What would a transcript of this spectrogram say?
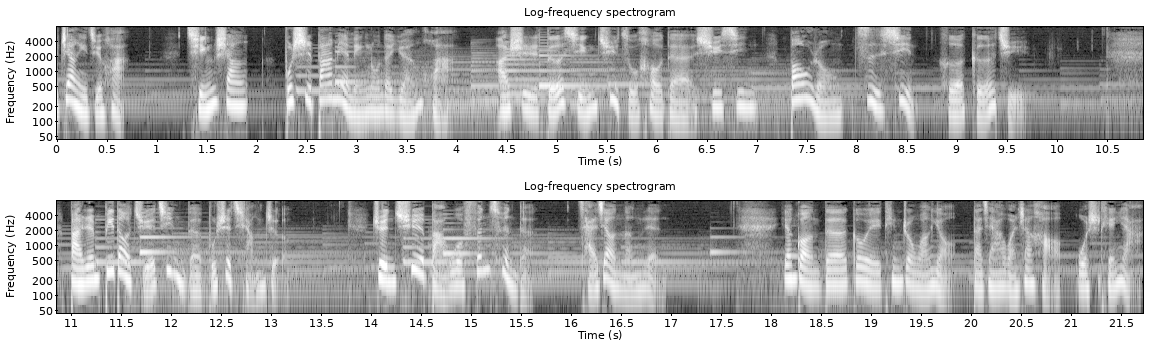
这样一句话：情商不是八面玲珑的圆滑，而是德行具足后的虚心、包容、自信和格局。把人逼到绝境的不是强者，准确把握分寸的才叫能人。央广的各位听众网友，大家晚上好，我是田雅。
